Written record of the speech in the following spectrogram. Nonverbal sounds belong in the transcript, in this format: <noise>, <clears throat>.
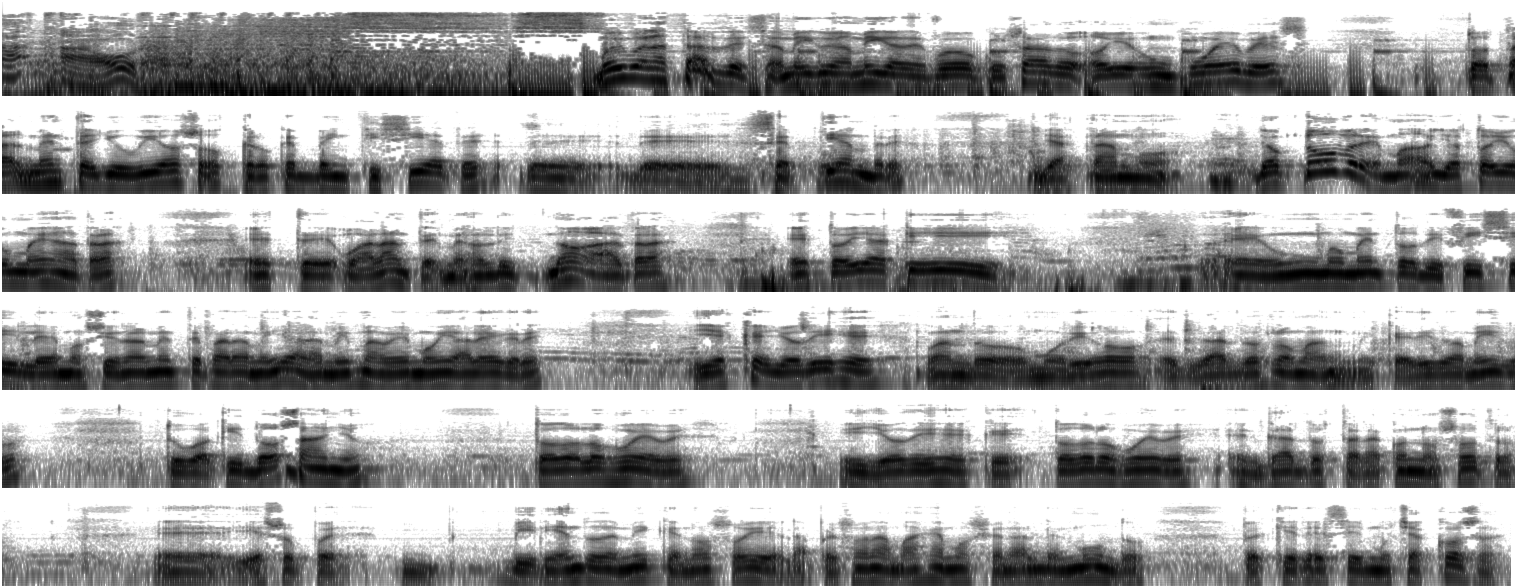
ahora. Muy buenas tardes, amigos y amigas de Fuego Cruzado. Hoy es un jueves totalmente lluvioso, creo que es 27 de, septiembre. Ya estamos de octubre, yo estoy un mes atrás, este, o adelante, mejor dicho, no, atrás. Estoy aquí en un momento difícil emocionalmente para mí, a la misma vez muy alegre. Y es que yo dije, cuando murió Edgardo Román, mi querido amigo, tuvo aquí dos años todos los jueves y yo dije que todos los jueves Edgardo estará con nosotros. Eh, y eso pues viniendo de mí que no soy la persona más emocional del mundo pues quiere decir muchas cosas.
